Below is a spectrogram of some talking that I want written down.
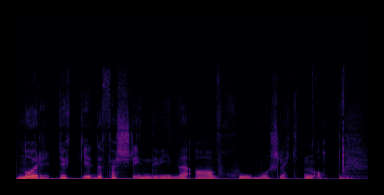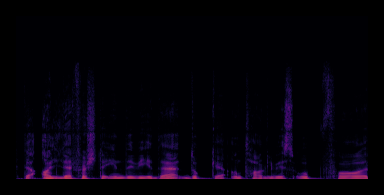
Når dukker det første individet av homoslekten opp? Det aller første individet dukker antageligvis opp for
